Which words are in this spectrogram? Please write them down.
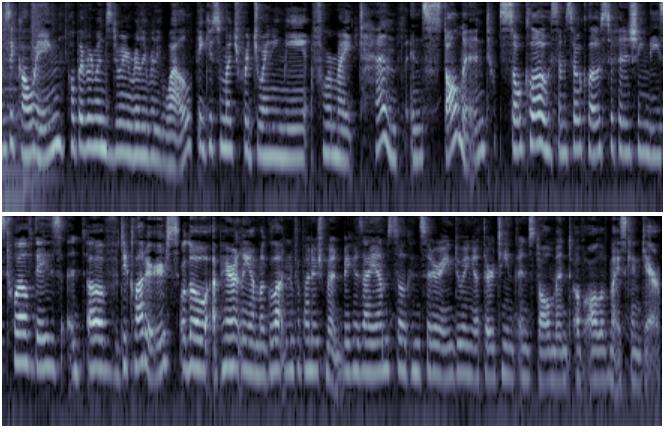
How's it going? Hope everyone's doing really, really well. Thank you so much for joining me for my 10th installment. So close. I'm so close to finishing these 12 days of declutters. Although apparently I'm a glutton for punishment because I am still considering doing a 13th installment of all of my skincare.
